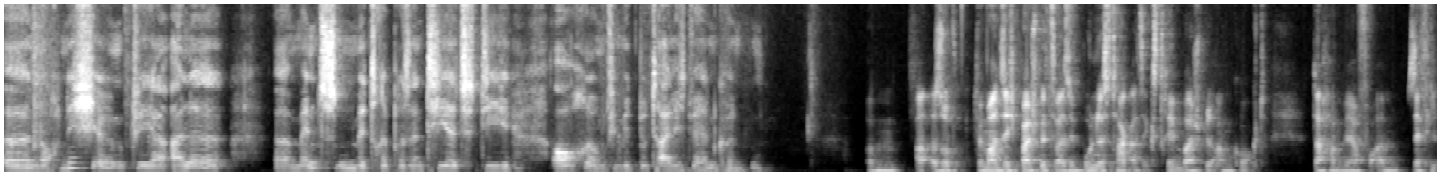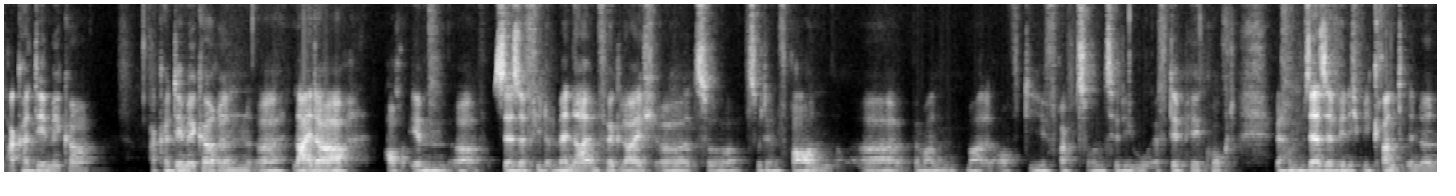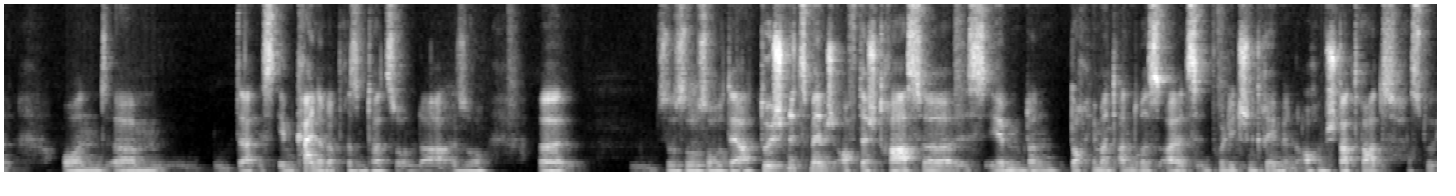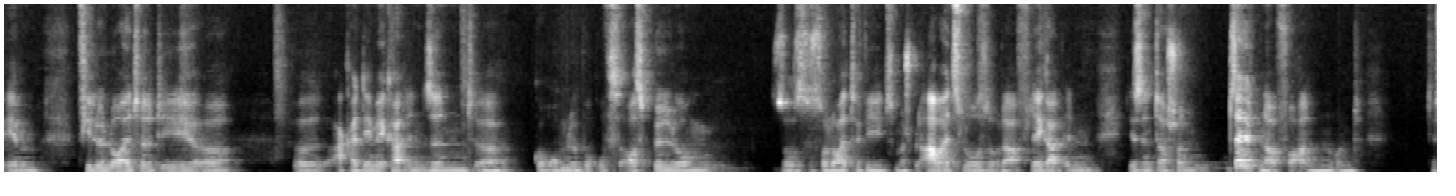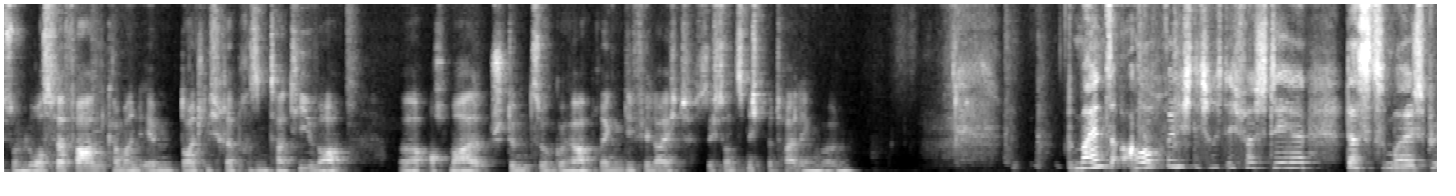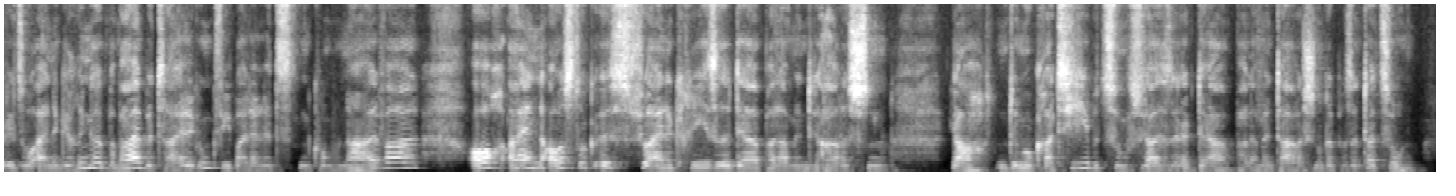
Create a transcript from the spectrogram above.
äh, noch nicht irgendwie alle äh, Menschen mit repräsentiert, die auch irgendwie mit beteiligt werden könnten? Ähm, also wenn man sich beispielsweise den Bundestag als Extrembeispiel anguckt, da haben wir vor allem sehr viel Akademiker, Akademikerinnen, äh, leider auch eben äh, sehr, sehr viele Männer im Vergleich äh, zu, zu den Frauen, äh, wenn man mal auf die Fraktion CDU, FDP guckt. Wir haben sehr, sehr wenig Migrantinnen und ähm, da ist eben keine Repräsentation da. Also äh, so, so, so der Durchschnittsmensch auf der Straße ist eben dann doch jemand anderes als in politischen Gremien. Auch im Stadtrat hast du eben viele Leute, die äh, äh, AkademikerInnen sind, äh, gehobene Berufsausbildung, so, so, so, Leute wie zum Beispiel Arbeitslose oder PflegerInnen, die sind da schon seltener vorhanden. Und durch so ein Losverfahren kann man eben deutlich repräsentativer äh, auch mal Stimmen zu Gehör bringen, die vielleicht sich sonst nicht beteiligen würden. Du meinst auch, wenn ich dich richtig verstehe, dass zum Beispiel so eine geringe Wahlbeteiligung wie bei der letzten Kommunalwahl auch ein Ausdruck ist für eine Krise der parlamentarischen ja, Demokratie beziehungsweise der parlamentarischen Repräsentation.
